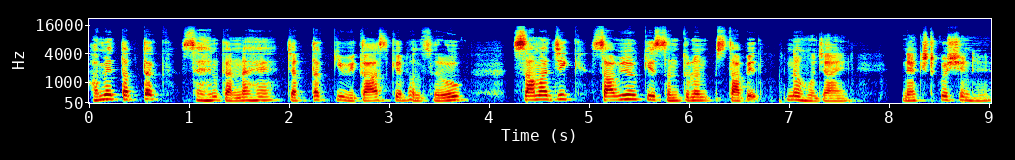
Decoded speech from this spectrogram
हमें तब तक सहन करना है जब तक कि विकास के फलस्वरूप सामाजिक सावयव के संतुलन स्थापित न हो जाए। नेक्स्ट क्वेश्चन है।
